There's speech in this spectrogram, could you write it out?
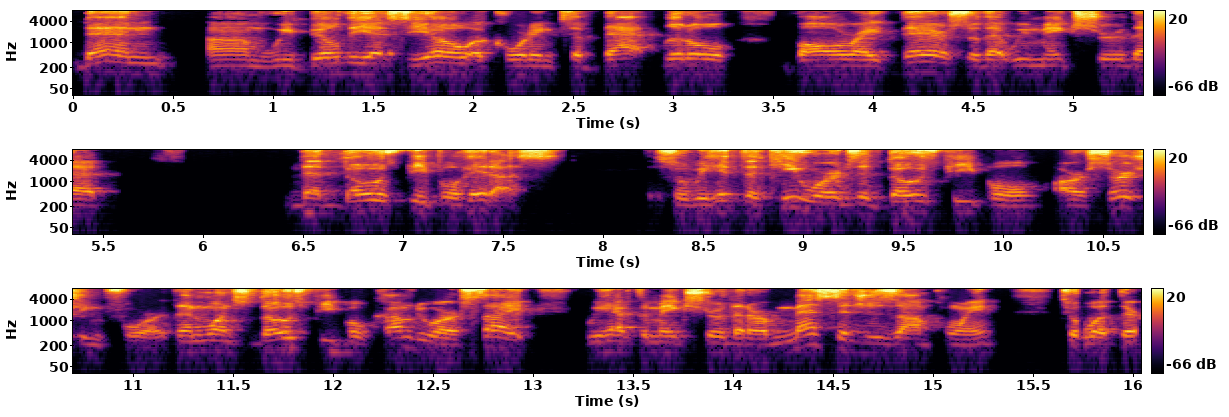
Then um, we build the SEO according to that little ball right there, so that we make sure that that those people hit us so we hit the keywords that those people are searching for. Then once those people come to our site, we have to make sure that our message is on point to what their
